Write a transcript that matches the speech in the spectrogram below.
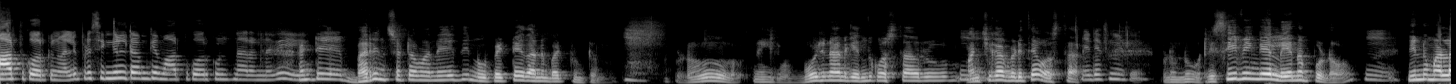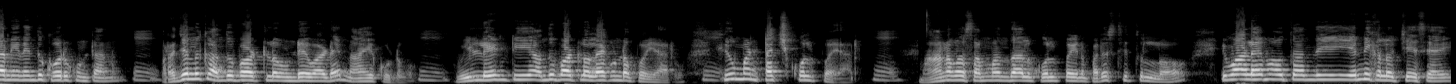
మార్పు కోరుకునే వాళ్ళు. ఇప్పుడు సింగిల్ టర్మ్ కే మార్పు కోరుకుంటున్నారు అన్నది అంటే భరించటం అనేది నువ్వు పెట్టేదాన్ని బట్టి ఉంటుంది. ఇప్పుడు నీకు భోజనానికి ఎందుకు వస్తారు? మంచిగా పెడితే వస్తారు. ఇప్పుడు నువ్వు రిసీవింగే లేనప్పుడు నిన్ను మళ్ళా నేను ఎందుకు కోరుకుంటాను? ప్రజలకు అందుబాటులో ఉండేవాడే నాయకుడు. వీళ్ళేంటి? అందుబాటులో లేకుండా పోయారు. హ్యూమన్ టచ్ కోల్పోయారు. మానవ సంబంధాలు కోల్పోయిన పరిస్థితుల్లో ఇవాళ ఏమవుతుంది? ఎన్నికలు వచ్చేసాయి.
